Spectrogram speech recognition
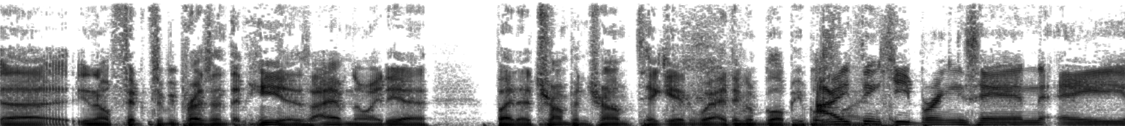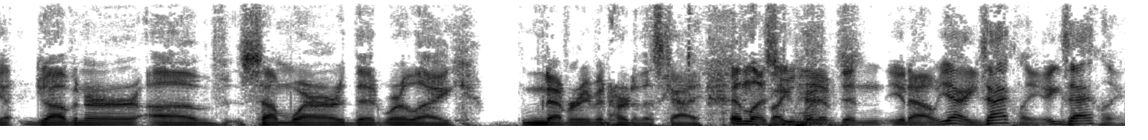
uh, you know, fit to be president than he is. I have no idea. But a Trump and Trump ticket, I think would blow people's I minds. think he brings in a governor of somewhere that we're like never even heard of this guy unless Like you Pence. lived in you know yeah exactly exactly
